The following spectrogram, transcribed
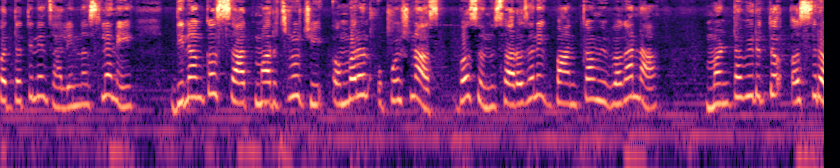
पद्धतीने झाले नसल्याने दिनांक सात मार्च रोजी अमरण उपोषणास बसून सार्वजनिक बांधकाम विभागांना मंठाविरुद्ध अस्त्र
